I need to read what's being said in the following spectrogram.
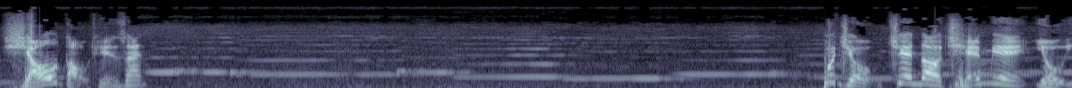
小岛田山。不久，见到前面有一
